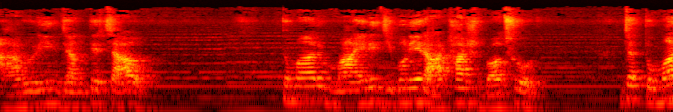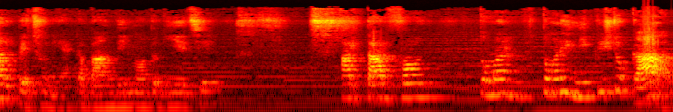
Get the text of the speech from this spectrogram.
আরও ঋণ জানতে চাও? তোমার মায়ের জীবনের আঠাশ বছর যা তোমার পেছনে একটা বান্দির মতো গিয়েছে। আর তার ফল তোমার তোমার এই নিকৃষ্ট কাজ।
